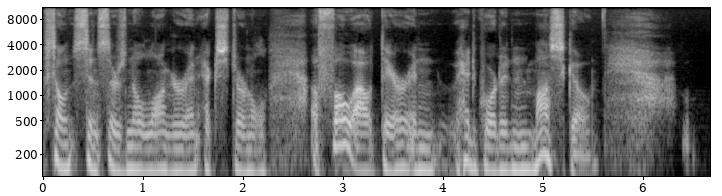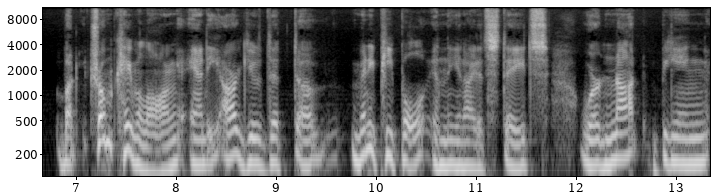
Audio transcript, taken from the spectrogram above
So, since there's no longer an external a foe out there and headquartered in Moscow. But Trump came along and he argued that uh, many people in the United States were not being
